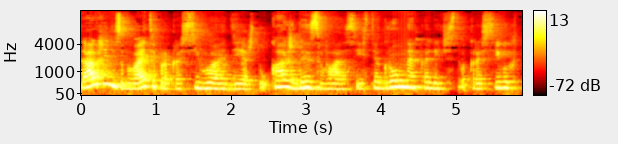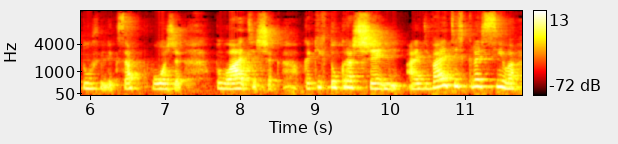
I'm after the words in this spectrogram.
Также не забывайте про красивую одежду. У каждой из вас есть огромное количество красивых туфелек, сапожек, платьишек, каких-то украшений. Одевайтесь красиво.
